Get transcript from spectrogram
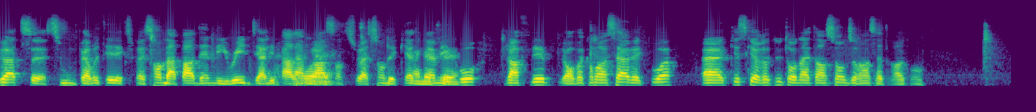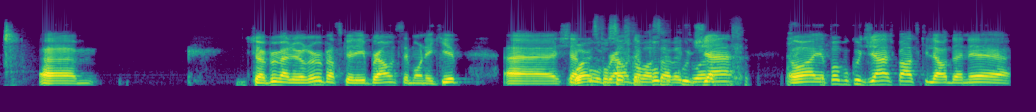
guts, si vous me permettez l'expression, de la part d'Andy Reid d'y aller par la passe en situation de quatrième et court. Jean-Philippe, on va commencer avec toi. Qu'est-ce qui a retenu ton attention durant cette rencontre? Euh, je suis un peu malheureux parce que les Browns, c'est mon équipe. Euh, chapeau aux Browns. Il n'y a pas beaucoup de gens. Ouais, il n'y a pas beaucoup de gens, je pense, qui leur donnaient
